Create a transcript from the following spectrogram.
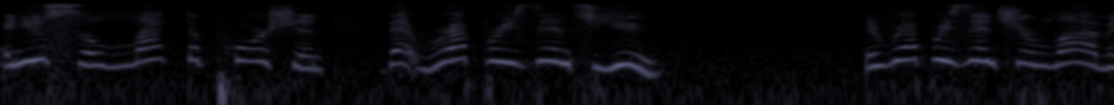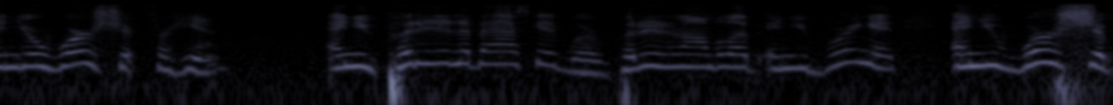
and you select a portion that represents you. It represents your love and your worship for Him. And you put it in a basket or put it in an envelope and you bring it and you worship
